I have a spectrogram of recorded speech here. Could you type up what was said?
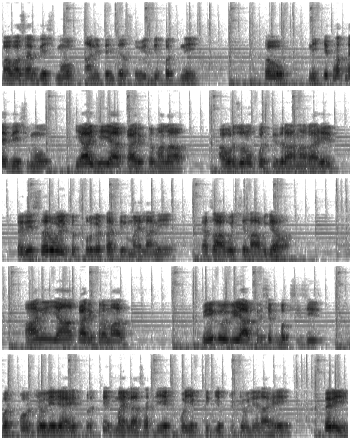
बाबासाहेब देशमुख आणि त्यांच्या सुविद्य पत्नी सौ निकिताताई देशमुख याही या कार्यक्रमाला आवर्जून उपस्थित राहणार आहेत. तरी सर्व एकतपूर गटातील महिलांनी त्याचा अवश्य लाभ घ्यावा. आणि या कार्यक्रमात वेगवेगळी आकर्षक बक्षिसी भरपूर ठेवलेली आहेत. प्रत्येक महिलासाठी एक वैयक्तिक गिफ्ट ठेवलेलं आहे. तरी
